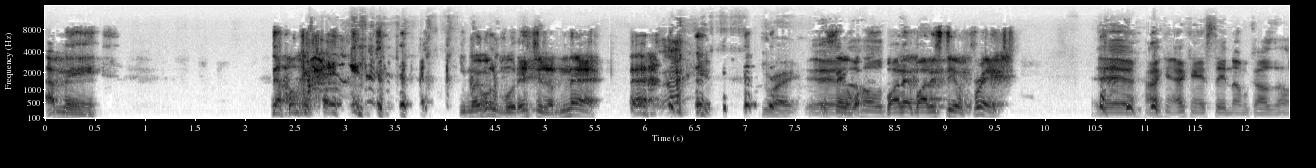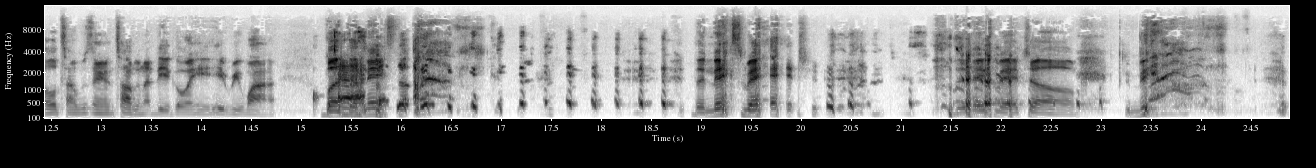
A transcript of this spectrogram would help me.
I mean, okay. you might want to put this shit up now. Right. Yeah, Say, the while, whole, while, it, while it's still fresh. Yeah. I can't. I can't say nothing because the whole time we was there and talking, I did go ahead and hit rewind. But the next, the next match, the next match, um, Big,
